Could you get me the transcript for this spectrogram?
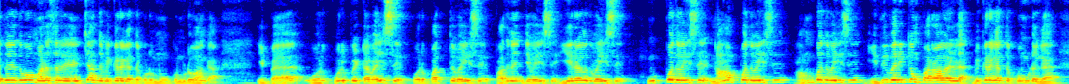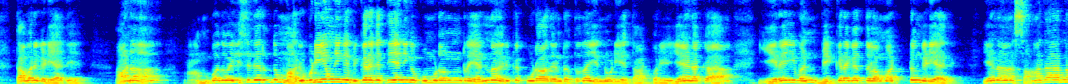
எது எதுவோ மனசில் நினச்சி அந்த விக்கிரகத்தை குடும்பம் கும்பிடுவாங்க. இப்போ ஒரு குறிப்பிட்ட வயசு ஒரு பத்து வயசு பதினஞ்சு வயசு இருபது வயசு முப்பது வயசு நாற்பது வயசு ஐம்பது வயசு இது வரைக்கும் பரவாயில்ல. விக்கிரகத்தை கும்பிடுங்க. தவறு கிடையாது. ஆனால் ஐம்பது வயசுலேருந்தும் மறுபடியும் நீங்கள் விக்கிரகத்தையே நீங்கள் கும்பிடணுன்ற எண்ணம் இருக்கக்கூடாதுன்றது தான் என்னுடைய தாற்பயம். ஏன்னாக்கா இறைவன் விக்கிரகத்தில் மட்டும் கிடையாது. ஏன்னா சாதாரண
